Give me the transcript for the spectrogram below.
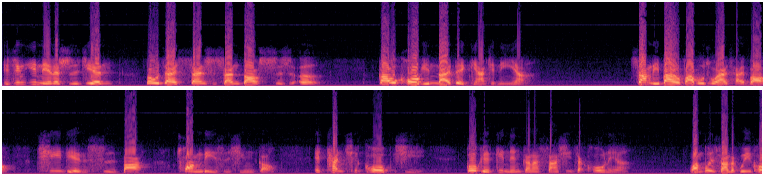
已经一年的时间都在三十三到四十二，高科银来得行一年呀。上礼拜有发布出来财报，七点四八创历史新高，哎，探七块四，股价今年干那三四十块呢，原本三十几块。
